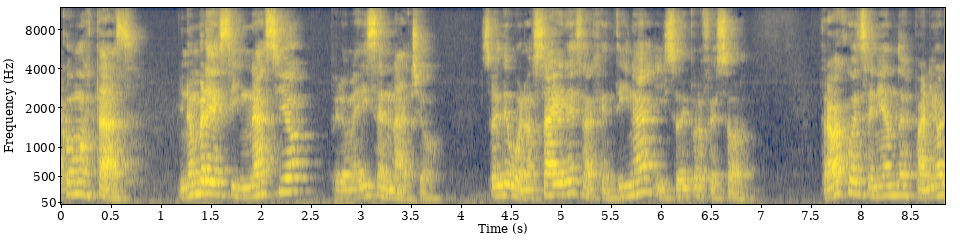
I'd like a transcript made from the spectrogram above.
¿cómo estás? Mi nombre es Ignacio, pero me dicen Nacho. Soy de Buenos Aires, Argentina, y soy profesor. Trabajo enseñando español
